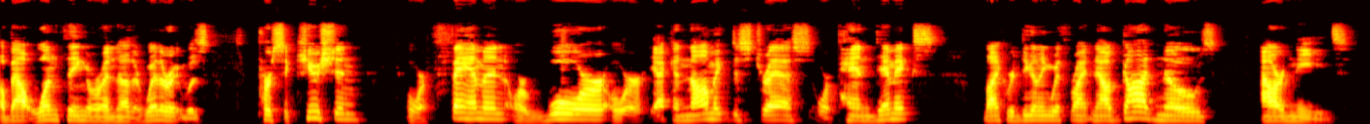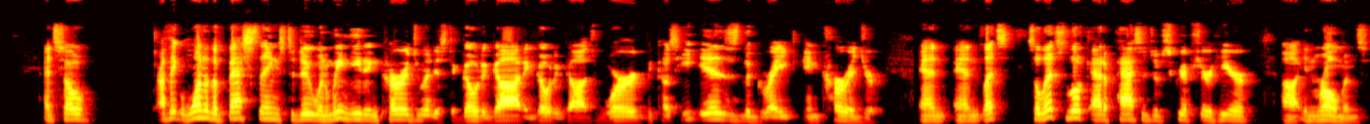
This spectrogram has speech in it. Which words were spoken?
about one thing or another, whether it was persecution or famine or war or economic distress or pandemics like we're dealing with right now. God knows our needs. And so I think one of the best things to do when we need encouragement is to go to God and go to God's word because he is the great encourager. And and let's so let's look at a passage of scripture here uh, in Romans,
